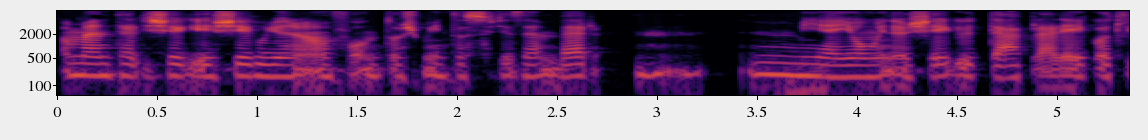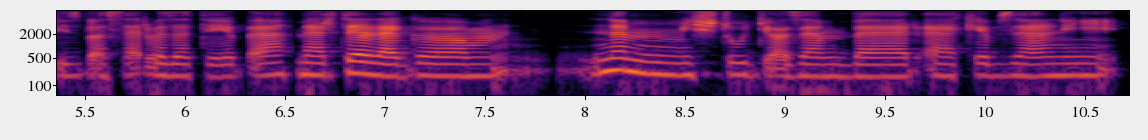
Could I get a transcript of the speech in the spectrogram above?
a mentális egészség ugyanolyan fontos, mint az, hogy az ember milyen jó minőségű táplálékot visz be a szervezetébe, mert tényleg nem is tudja az ember elképzelni,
